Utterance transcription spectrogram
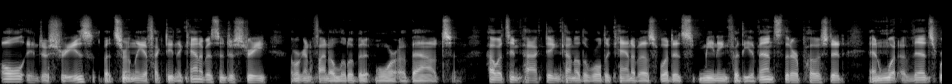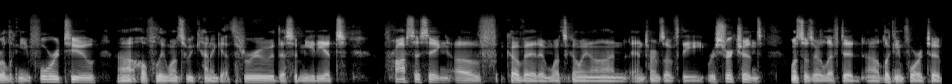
all industries, but certainly affecting the cannabis industry. We're going to find a little bit more about how it's impacting kind of the world of cannabis, what it's meaning for the events that are posted, and what events we're looking forward to. Uh, hopefully, once we kind of get through this immediate processing of COVID and what's going on in terms of the restrictions. Once those are lifted, uh, looking forward to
